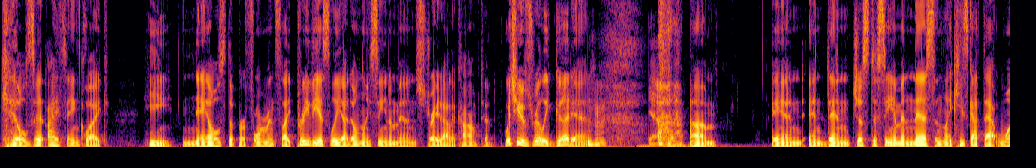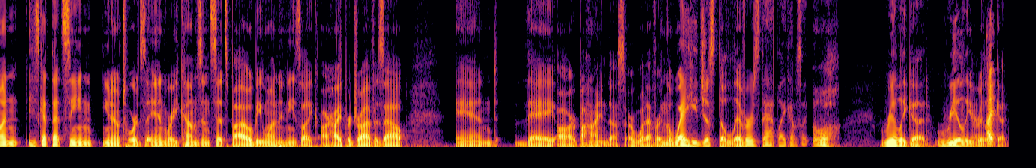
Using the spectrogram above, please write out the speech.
kills it, I think. Like he nails the performance. Like previously I'd only seen him in Straight Outta Compton, which he was really good in. yeah. Um and and then just to see him in this and like he's got that one he's got that scene, you know, towards the end where he comes and sits by Obi-Wan and he's like our hyperdrive is out and they are behind us or whatever. And the way he just delivers that, like I was like, oh, really good, really, really I- good.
